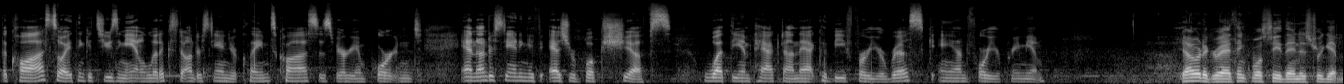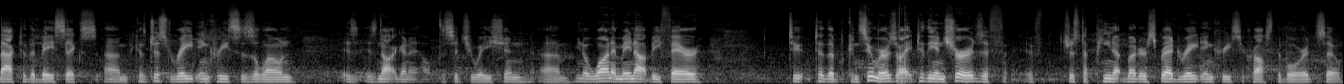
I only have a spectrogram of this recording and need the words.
the costs. So I think it's using analytics to understand your claims costs is very important, and understanding if as your book shifts, what the impact on that could be for your risk and for your premium. Yeah, I would agree. I think we'll see the industry get back to the basics um, because just rate increases alone is, is not going to help the situation. Um, you know, one, it may not be fair to, to the consumers, right, to the insureds, if, if just a peanut butter spread rate increase across the board. So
